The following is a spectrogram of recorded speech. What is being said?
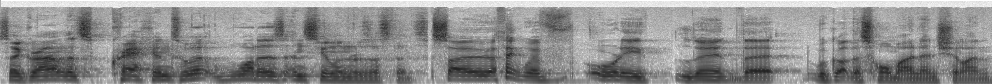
So, Grant, let's crack into it. What is insulin resistance? So I think we've already learnt that we've got this hormone insulin,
